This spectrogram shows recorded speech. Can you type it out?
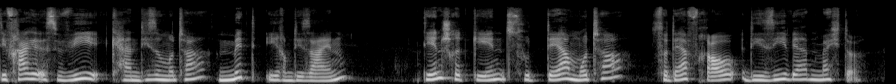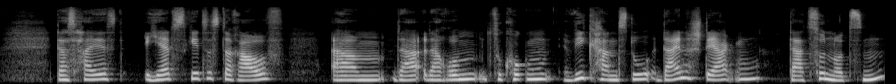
Die Frage ist, wie kann diese Mutter mit ihrem Design den Schritt gehen zu der Mutter, zu der Frau, die sie werden möchte. Das heißt, jetzt geht es darauf, ähm, da, darum zu gucken, wie kannst du deine Stärken dazu nutzen,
